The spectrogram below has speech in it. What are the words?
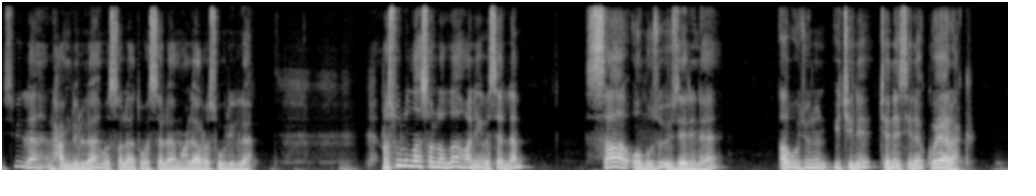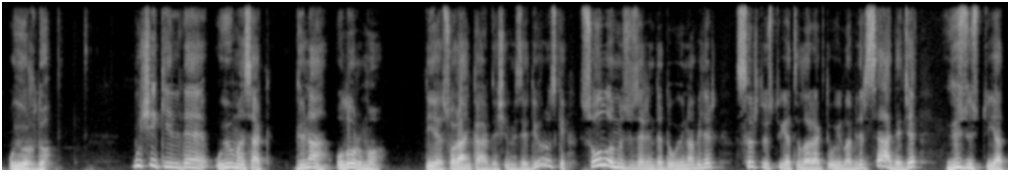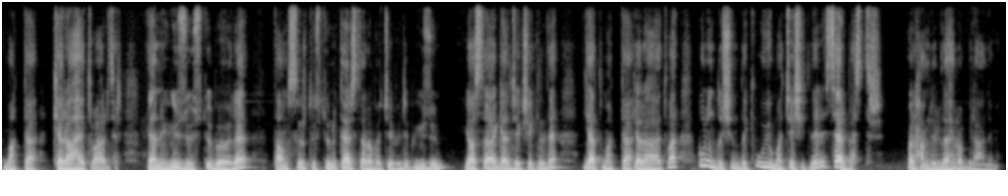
Bismillah, elhamdülillah ve salatu ve selamu ala Resulillah. Resulullah sallallahu aleyhi ve sellem sağ omuzu üzerine avucunun içini çenesine koyarak uyurdu. Bu şekilde uyumasak günah olur mu diye soran kardeşimize diyoruz ki sol omuz üzerinde de uyunabilir, sırt üstü yatılarak da uyulabilir. Sadece yüzüstü yatmakta kerahet vardır. Yani yüzüstü böyle tam sırt üstünü ters tarafa çevirip yüzün yastığa gelecek şekilde yatmakta kerahet var. Bunun dışındaki uyuma çeşitleri serbesttir. Velhamdülillahi Rabbil Alemin.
